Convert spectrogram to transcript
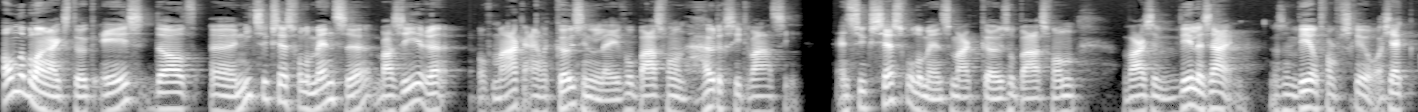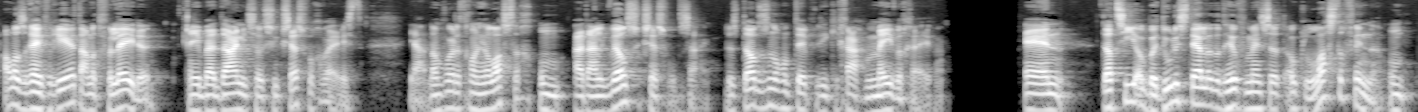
Ander belangrijk stuk is dat uh, niet succesvolle mensen baseren of maken eigenlijk keuzes in hun leven op basis van een huidige situatie. En succesvolle mensen maken keuzes op basis van waar ze willen zijn. Dat is een wereld van verschil. Als jij alles refereert aan het verleden en je bent daar niet zo succesvol geweest, ja, dan wordt het gewoon heel lastig om uiteindelijk wel succesvol te zijn. Dus dat is nog een tip die ik je graag mee wil geven. En dat zie je ook bij doelen stellen, dat heel veel mensen het ook lastig vinden. Om,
